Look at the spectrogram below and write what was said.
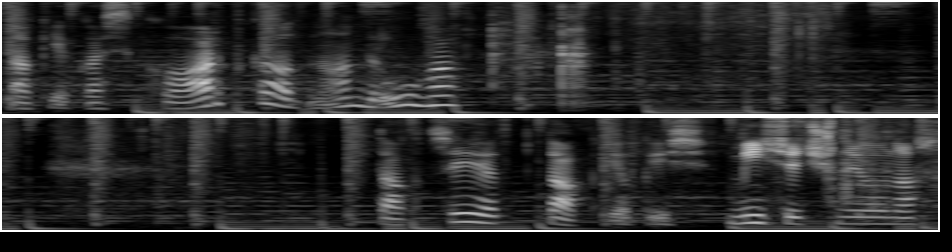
Так, якась картка, одна, друга. Так, це так, якийсь місячний у нас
